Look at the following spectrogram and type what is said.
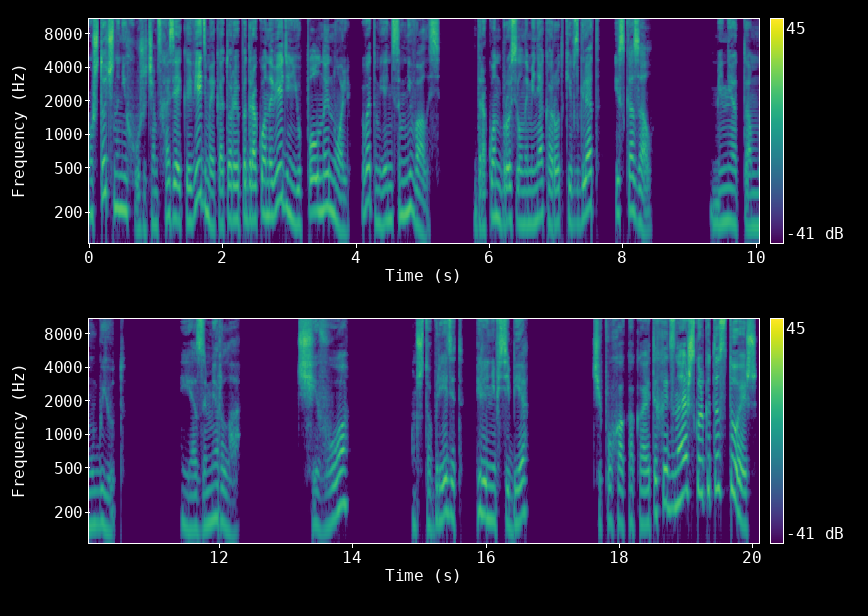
Уж точно не хуже, чем с хозяйкой-ведьмой, которая по драконоведению полный ноль. В этом я не сомневалась. Дракон бросил на меня короткий взгляд и сказал. «Меня там убьют». Я замерла. «Чего? Он что, бредит? Или не в себе?» «Чепуха какая, ты хоть знаешь, сколько ты стоишь?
